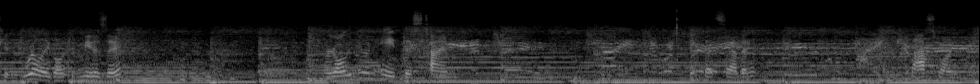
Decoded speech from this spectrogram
Can really go to music. We're only doing eight this time. I think that's seven. Last one.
